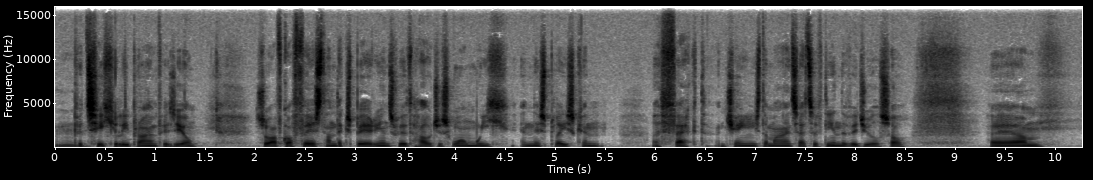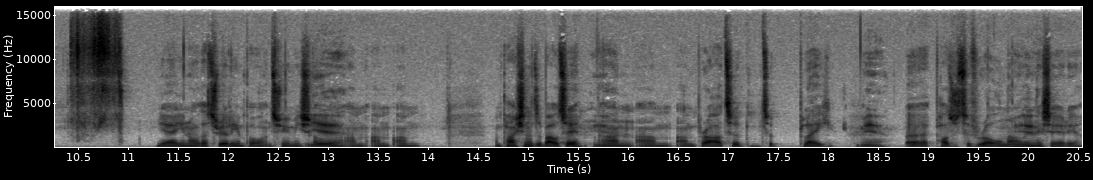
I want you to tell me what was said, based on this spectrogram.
Mm. particularly Prime Physio. So I've got first-hand experience with how just one week in this place can affect and change the mindset of the individual. So, um, yeah, you know that's really important to me. So Yeah. I'm, I'm, I'm, I'm passionate about it, Yeah. and I'm, I'm proud to to play Yeah. a positive role now in this area.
